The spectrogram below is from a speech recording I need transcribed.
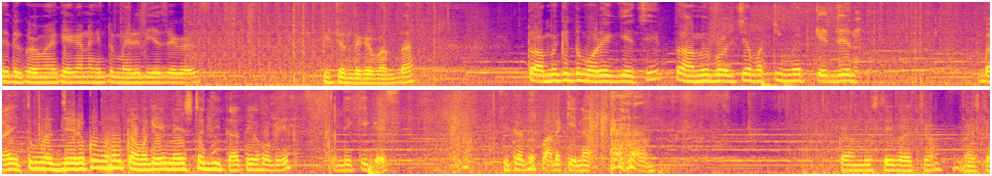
এই দেখো, আমাকে এখানে কিন্তু মেরে দিয়েছে গাইজ পিছন থেকে বান্দা। তো আমি কিন্তু মরে গিয়েছি, তো আমি বলছি আমার টিমমেটকে যে, ভাই, তোমরা যেরকম হোক আমাকে এই ম্যাচটা জিতাতে হবে। দেখি গেছ জিতাতে পারে কিনা। কারণ বুঝতেই পারছ, ম্যাচটা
